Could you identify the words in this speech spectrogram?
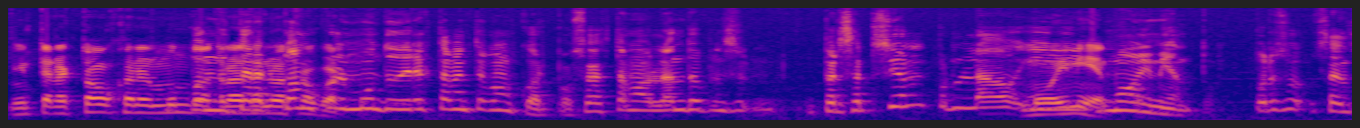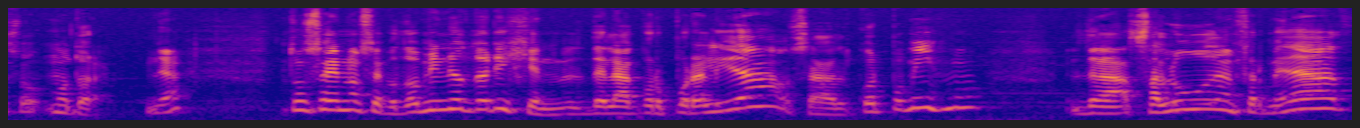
Interactuamos con el mundo cuando atrás de interactuamos nuestro con el cuerpo. mundo directamente con el cuerpo. O sea, estamos hablando de perce- percepción por un lado y Movimiento. movimiento. Por eso sensomotora. ¿ya? Entonces, no sé, pues, dominios de origen, el de la corporalidad, o sea, el cuerpo mismo, el de la salud, enfermedad,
